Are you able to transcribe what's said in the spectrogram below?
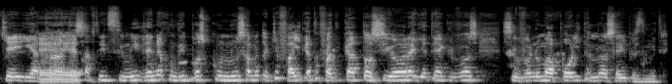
Και οι ακροατές ε, αυτή τη στιγμή δεν έχουν δει πώς κουνούσαμε το κεφάλι καταφατικά τόση ώρα, γιατί ακριβώς συμφωνούμε απόλυτα με όσα είπες, Δημήτρη.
